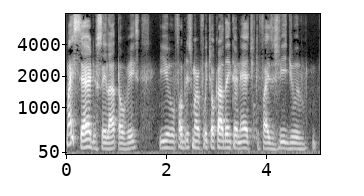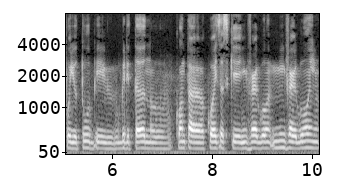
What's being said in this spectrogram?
mais sério, sei lá, talvez. E o Fabrício Marfucci é o cara da internet que faz vídeo pro YouTube gritando, conta coisas que envergon me envergonham.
